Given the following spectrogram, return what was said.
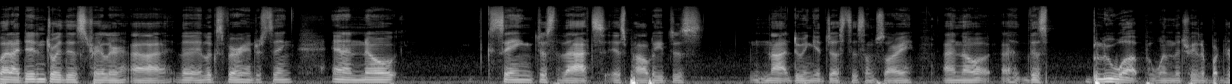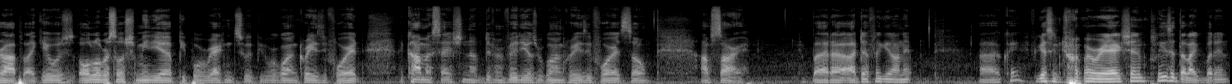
but I did enjoy this trailer. Uh, the, it looks very interesting, and I know saying just that is probably just not doing it justice. I'm sorry. I know uh, this blew up when the trailer dropped. Like it was all over social media. People were reacting to it. People were going crazy for it. The comment section of different videos were going crazy for it. So I'm sorry, But uh, I'll definitely get on it. Uh, okay, if you guys enjoyed my reaction, please hit the like button.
